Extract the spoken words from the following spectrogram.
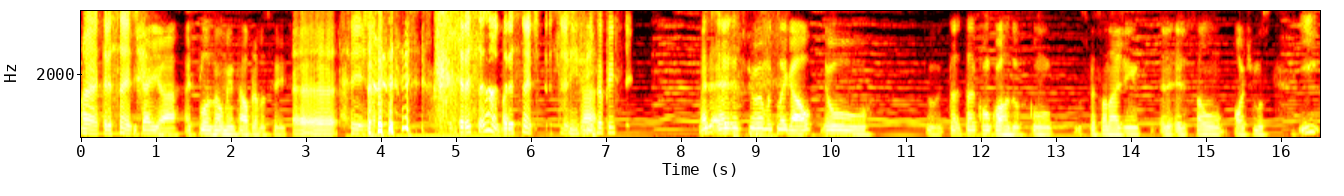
É, interessante. Fica aí a, a explosão mental pra vocês. É, Sim. interessante, não, interessante, interessante. Sim, sim. Nunca pensei. Mas é, esse filme é muito legal. Eu, eu concordo com os personagens, ele- eles são ótimos. E,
